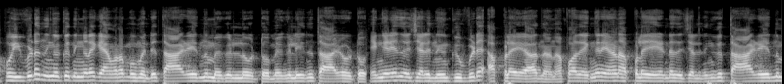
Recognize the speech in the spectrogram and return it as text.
അപ്പോൾ ഇവിടെ നിങ്ങൾക്ക് നിങ്ങളുടെ ക്യാമറ മൂവ്മെന്റ് താഴെ നിന്ന് മുകളിലോട്ടോ മുകളിൽ നിന്ന് താഴോട്ടോ എങ്ങനെയെന്ന് വെച്ചാൽ നിങ്ങൾക്ക് ഇവിടെ അപ്ലൈ ചെയ്യാവുന്നതാണ്. അപ്പോൾ അത് എങ്ങനെയാണ് അപ്ലൈ ചെയ്യേണ്ടത് വെച്ചാൽ നിങ്ങൾക്ക് താഴെ നിന്ന്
